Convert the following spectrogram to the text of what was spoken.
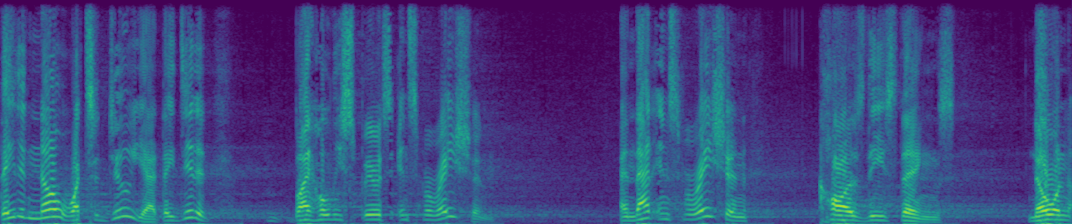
they didn't know what to do yet. They did it by Holy Spirit's inspiration. And that inspiration caused these things no one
